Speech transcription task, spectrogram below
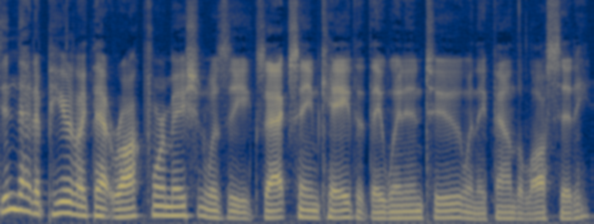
didn't that appear like that rock formation was the exact same cave that they went into when they found the lost city?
